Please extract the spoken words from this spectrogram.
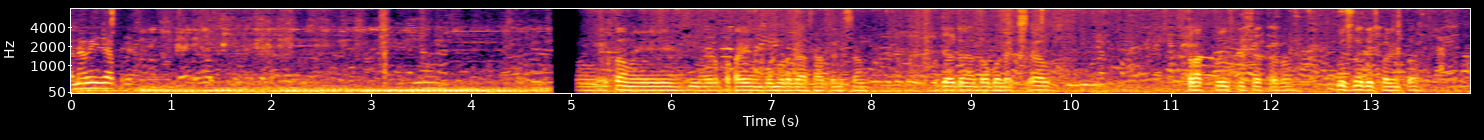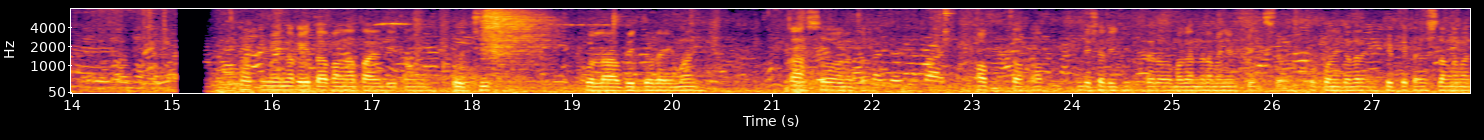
Panawin na pre. Ito may mayroon pa tayong bumulaga sa atin isang Jordan na double XL track prints na set ito goods na goods pa rin to. At may nakita pa nga tayo ditong Gucci pula with Doraemon kaso ano to? Off to off. Hindi siya legit pero maganda naman yung fit so kukunin ko na rin. 50 pesos lang naman.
